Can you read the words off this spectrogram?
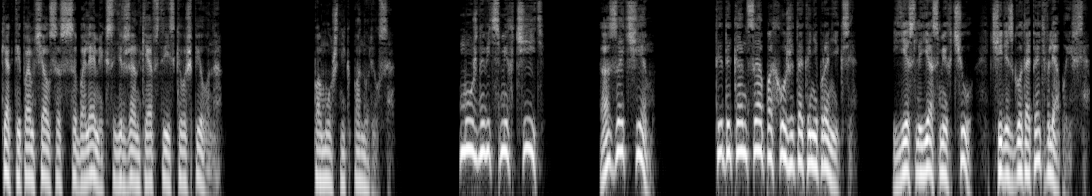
Как ты помчался с соболями к содержанке австрийского шпиона? Помощник понурился. Можно ведь смягчить. А зачем? Ты до конца, похоже, так и не проникся. Если я смягчу, через год опять вляпаешься.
